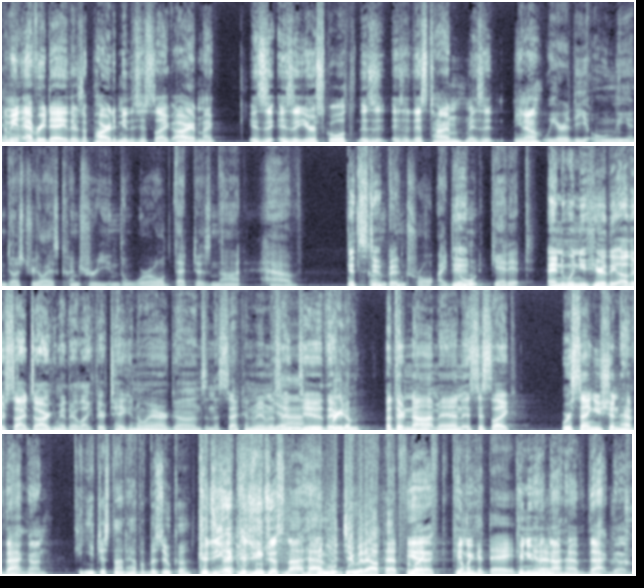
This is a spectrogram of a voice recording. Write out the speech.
I mean, every day there's a part of me that's just like, all right, my is it is it your school? Is it is it this time? Is it you know? We are the only industrialized country in the world that does not have It's gun stupid. control. I Dude. don't get it. And when you hear the other side's argument, they're like, they're taking away our guns and the Second Amendment. It's like, dude, they're, freedom. But they're not, man. It's just like we're saying you shouldn't have that gun. Can you just not have a bazooka? Could you? Could you just not have? Can you do without that for yeah, like, for can like you, a day? Can you, know? not have that gun?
